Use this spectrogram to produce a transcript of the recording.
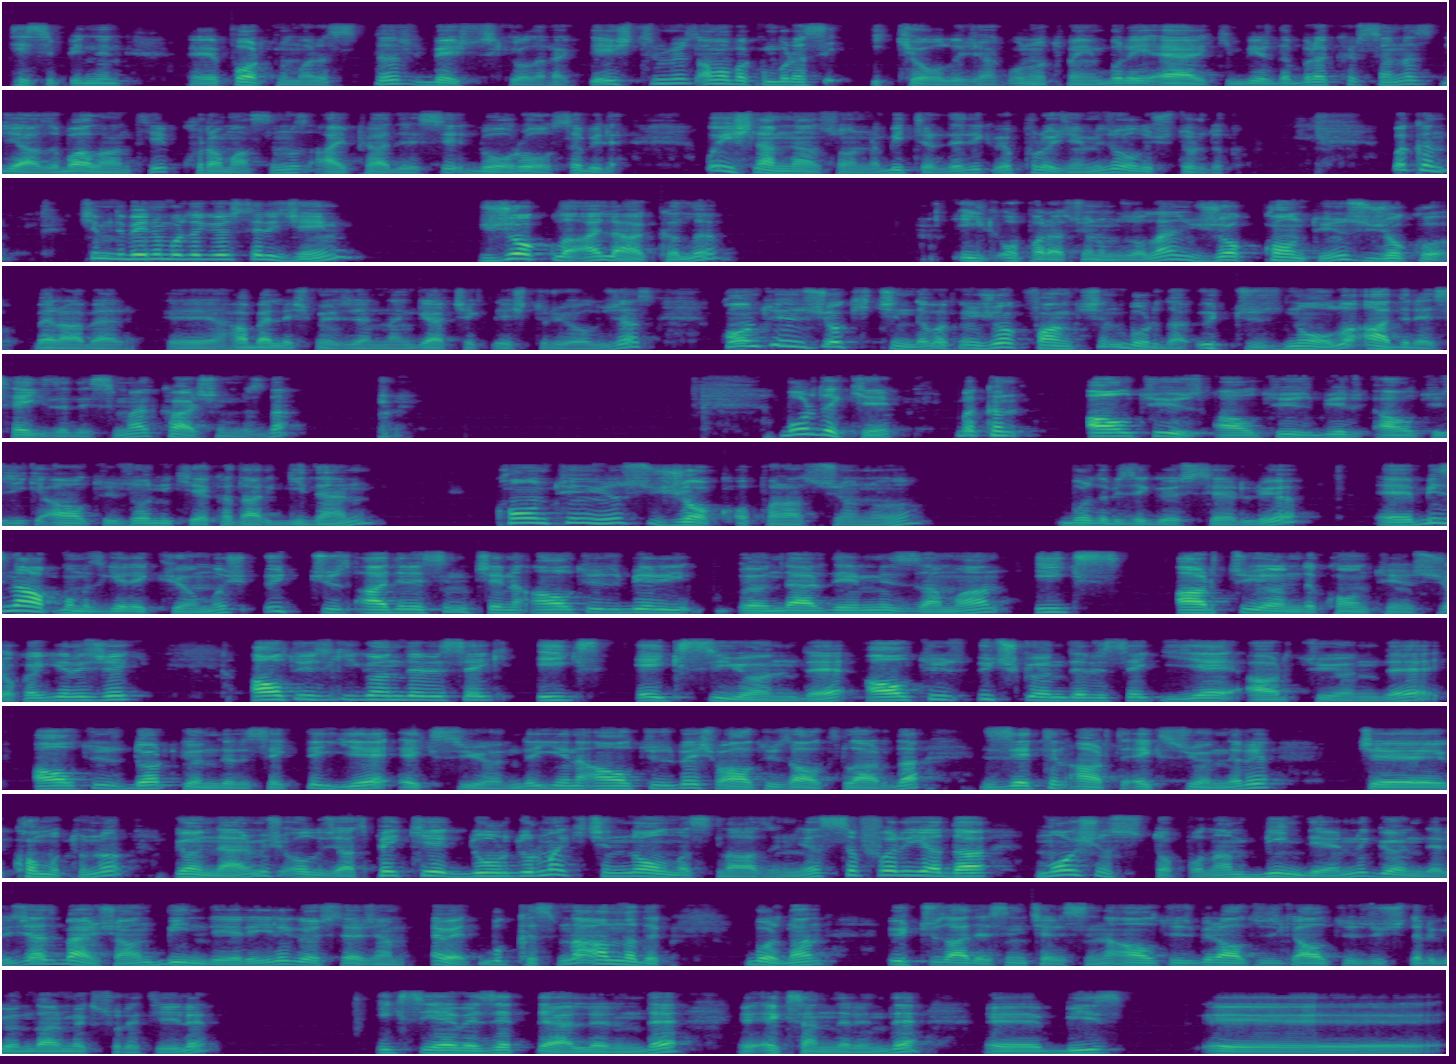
TCP'nin e, port numarasıdır. 502 olarak değiştirmiyoruz ama bakın burası 2 olacak. Unutmayın. Burayı eğer ki 1'de bırakırsanız cihazı bağlantıyı kuramazsınız. IP adresi doğru olsa bile. Bu işlemden sonra bitir dedik ve projemizi oluşturduk. Bakın şimdi benim burada göstereceğim JOK'la alakalı ilk operasyonumuz olan JOK Continuous JOK'u beraber e, haberleşme üzerinden gerçekleştiriyor olacağız. Continuous JOK için de bakın JOK function burada. 300 nolu adres hexadesimal karşımızda. Buradaki bakın 600, 601, 602, 612'ye kadar giden Continuous JOK operasyonu burada bize gösteriliyor. Ee, biz ne yapmamız gerekiyormuş? 300 adresin içine 601 gönderdiğimiz zaman x artı yönde continuous jok'a girecek. 602 gönderirsek x eksi yönde. 603 gönderirsek y artı yönde. 604 gönderirsek de y eksi yönde. Yine 605 ve 606'larda z'in artı eksi yönleri e, komutunu göndermiş olacağız. Peki durdurmak için ne olması lazım? Ya 0 ya da motion stop olan 1000 değerini göndereceğiz. Ben şu an 1000 değeriyle göstereceğim. Evet bu kısmını anladık. Buradan 300 adresin içerisine 601, 602, 603'leri göndermek suretiyle x, y ve z değerlerinde, e, eksenlerinde e, biz e,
